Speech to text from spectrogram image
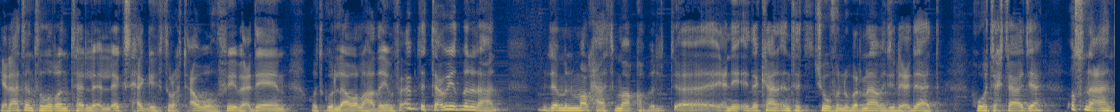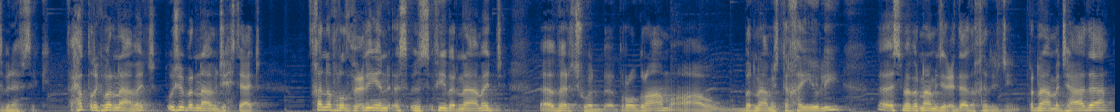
يعني لا تنتظر انت ال X حقك تروح تعوض فيه بعدين وتقول لا والله هذا ينفع. ابدأ التعويض من الآن. ابدأ من مرحلة ما قبل. آه، يعني إذا كان أنت تشوف إنه برنامج الإعداد هو تحتاجه اصنعه أنت بنفسك. فحط لك برنامج. وش البرنامج يحتاج؟ خلينا نفرض فعليا في برنامج virtual آه، program أو برنامج تخيلي آه، اسمه برنامج الإعداد الخريجين، البرنامج هذا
